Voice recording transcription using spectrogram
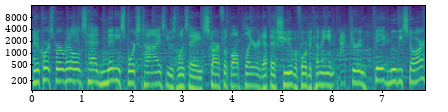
And of course, Burt Reynolds had many sports ties. He was once a star football player at FSU before becoming an actor and big movie star.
